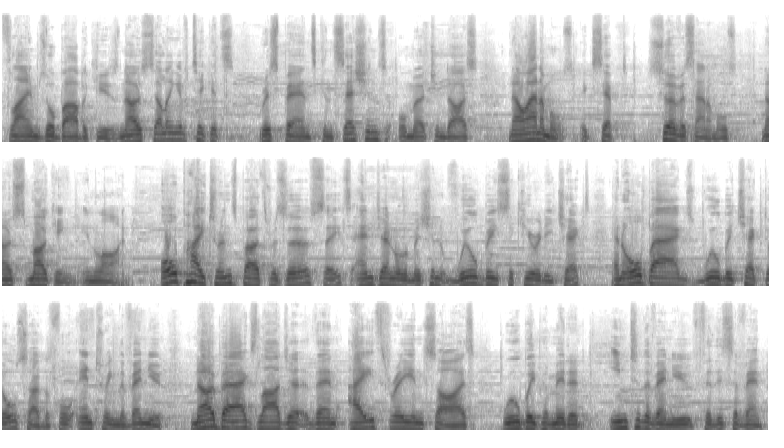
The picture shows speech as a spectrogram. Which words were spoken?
flames or barbecues, no selling of tickets, wristbands, concessions, or merchandise, no animals except service animals, no smoking in line. All patrons, both reserve seats and general admission, will be security checked, and all bags will be checked also before entering the venue. No bags larger than A3 in size will be permitted into the venue for this event.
